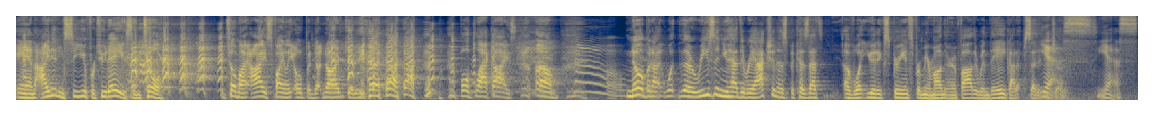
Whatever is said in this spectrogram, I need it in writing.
and I didn't see you for two days until until my eyes finally opened up. No, I'm kidding. Both black eyes. Um, no, no, but I, what, the reason you had the reaction is because that's of what you had experienced from your mother and father when they got upset at yes, each other. Yes, yes.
